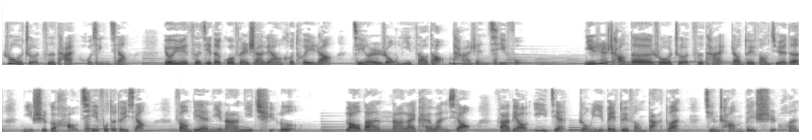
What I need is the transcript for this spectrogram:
弱者姿态或形象。由于自己的过分善良和退让，进而容易遭到他人欺负。你日常的弱者姿态，让对方觉得你是个好欺负的对象，方便你拿你取乐。老板拿来开玩笑，发表意见容易被对方打断，经常被使唤，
